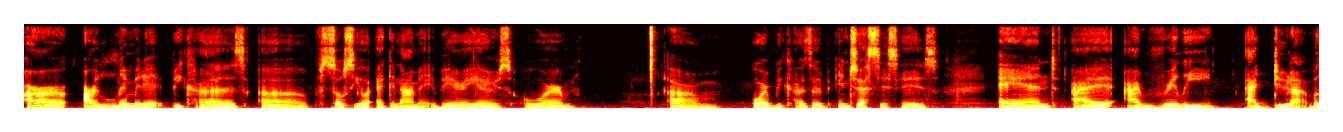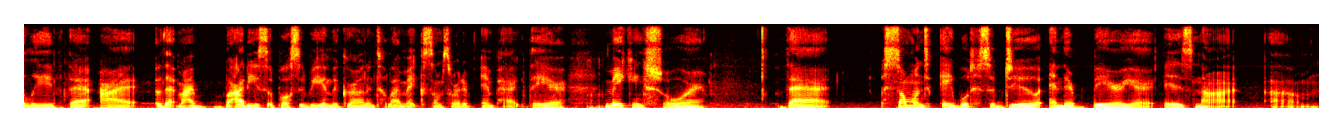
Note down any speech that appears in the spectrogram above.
are are limited because of socioeconomic barriers or um, or because of injustices. And I I really I do not believe that I that my body is supposed to be in the ground until I make some sort of impact there, making sure that someone's able to subdue and their barrier is not um,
